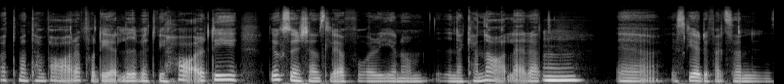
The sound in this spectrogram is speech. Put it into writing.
Att man tar vara på det livet vi har. Det, det är också en känsla jag får genom dina kanaler. Att, mm. eh, jag skrev det faktiskt en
